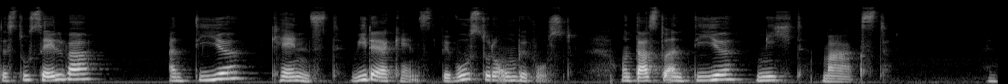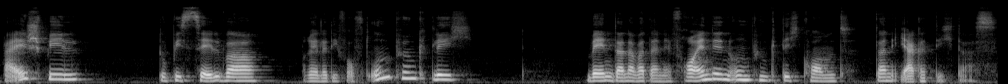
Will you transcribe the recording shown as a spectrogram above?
das du selber an dir kennst, wiedererkennst, bewusst oder unbewusst, und das du an dir nicht magst. Ein Beispiel, du bist selber relativ oft unpünktlich, wenn dann aber deine Freundin unpünktlich kommt, dann ärgert dich das.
